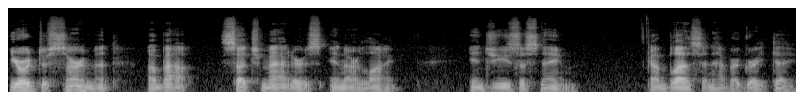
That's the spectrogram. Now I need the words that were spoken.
your discernment about such matters in our life. In Jesus' name. God bless and have a great day.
